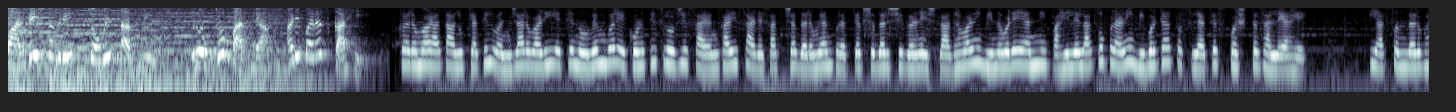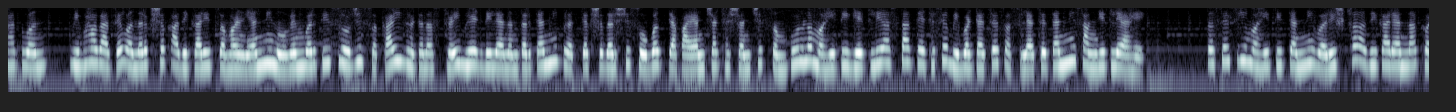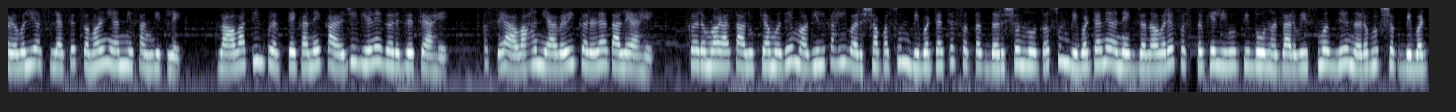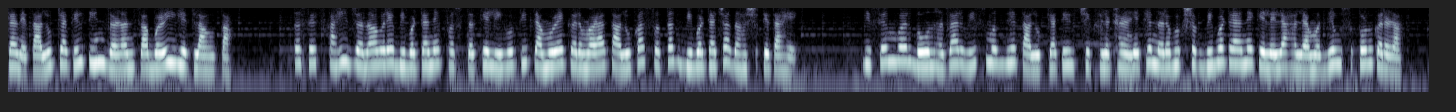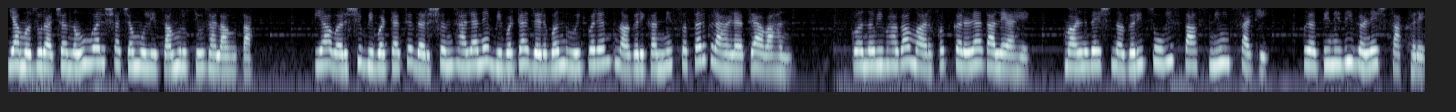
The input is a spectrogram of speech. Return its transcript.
मानदेश नगरी चोवीस तास न्यूज. रोखोक बातम्या आणि बरच काही. करमाळा तालुक्यातील वंजारवाडी येथे नोव्हेंबर एकोणतीस रोजी सायंकाळी साडेसातच्या दरम्यान प्रत्यक्षदर्शी गणेश जाधव आणि बिनवडे यांनी पाहिलेला तो प्राणी बिबट्याच असल्याचे स्पष्ट झाले आहे. या संदर्भात वन विभागाचे वनरक्षक अधिकारी चव्हाण यांनी नोव्हेंबर तीस रोजी सकाळी घटनास्थळी भेट दिल्यानंतर त्यांनी प्रत्यक्षदर्शी सोबत त्या पायांच्या ठशांची संपूर्ण माहिती घेतली असता ते ठसे बिबट्याचेच असल्याचे त्यांनी सांगितले आहे. तसेच ही माहिती त्यांनी वरिष्ठ अधिकाऱ्यांना कळवली असल्याचे चव्हाण यांनी सांगितले. गावातील प्रत्येकाने काळजी घेणे गरजेचे आहे. असे आवाहन यावेळी करण्यात आले आहे. करमाळा तालुक्यामध्ये मागील काही वर्षापासून बिबट्याचे सतत दर्शन होत असून बिबट्याने अनेक जनावरे फस्त केली होती. दोन हजार वीसमध्ये नरभक्षक बिबट्याने तालुक्यातील तीन जणांचा बळी घेतला होता. तसेच काही जनावरे बिबट्याने फस्त केली होती. त्यामुळे करमाळा तालुका सतत बिबट्याच्या दहशतीत आहे. डिसेंबर दोन हजार वीसमध्ये तालुक्यातील चिखलठाण येथे नरभक्षक बिबट्याने केलेल्या हल्ल्यामध्ये उसतोड करणार या मजुराच्या नऊ वर्षाच्या मुलीचा मृत्यू झाला होता. या वर्षी बिबट्याचे दर्शन झाल्याने बिबट्या जेरबंद होईपर्यंत नागरिकांनी सतर्क राहण्याचे आवाहन वन विभागामार्फत करण्यात आले आहे. माणदेश नगरी चोवीस तास न्यूजसाठी. प्रतिनिधी गणेश साखरे.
